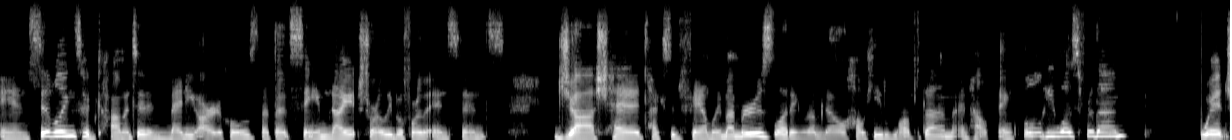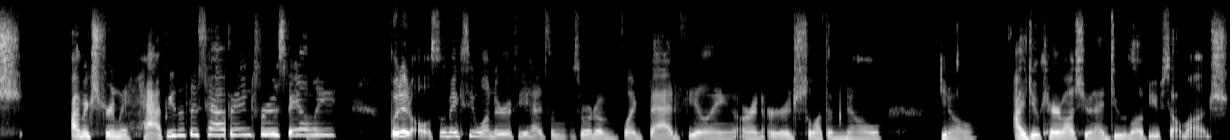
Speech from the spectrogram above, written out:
and siblings had commented in many articles that that same night, shortly before the incidents, Josh had texted family members letting them know how he loved them and how thankful he was for them, which I'm extremely happy that this happened for his family. But it also makes you wonder if he had some sort of like bad feeling or an urge to let them know, you know, I do care about you and I do love you so much.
